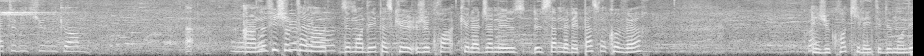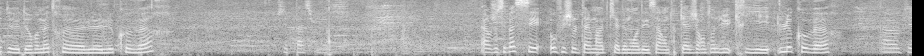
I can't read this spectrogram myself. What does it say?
Atomic Unicorn. Ah, euh, Un official timeout demandé parce que je crois que la jammeuse de Sam n'avait pas son cover. Quoi Et je crois qu'il a été demandé de, de remettre euh, le, le cover. J'ai pas suivi. Alors je sais pas si c'est official timeout qui a demandé ça. En tout cas, j'ai entendu crier le cover. Ah, ok.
